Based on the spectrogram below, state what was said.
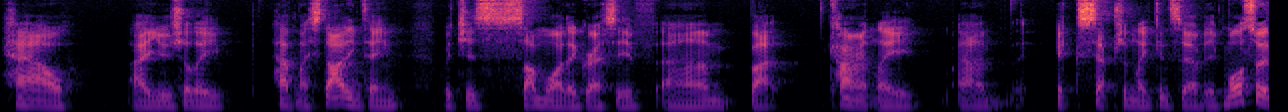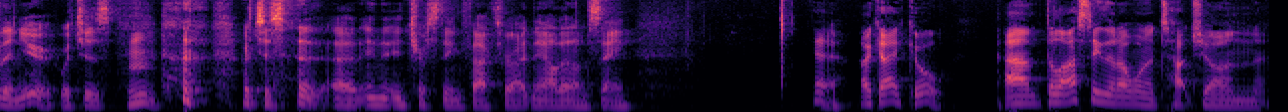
how I usually have my starting team, which is somewhat aggressive, um, but currently um, exceptionally conservative, more so than you, which is hmm. which is an interesting fact right now that I'm seeing. Yeah. Okay. Cool. Um, the last thing that I want to touch on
